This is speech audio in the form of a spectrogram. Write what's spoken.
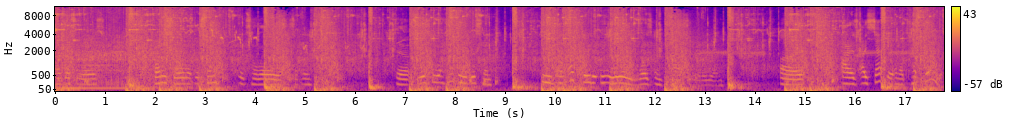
I guess it was. Funny story about this one. It's hilarious or something. Yeah, so basically what happened with this one is when I played it, it was impossible to win. I I I sat there and I kept playing it,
